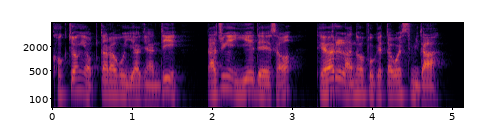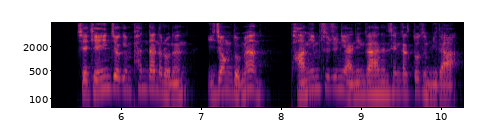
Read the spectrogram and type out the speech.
걱정이 없다라고 이야기한 뒤 나중에 이에 대해서 대화를 나누어 보겠다고 했습니다. 제 개인적인 판단으로는 이 정도면 방임 수준이 아닌가 하는 생각도 듭니다.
